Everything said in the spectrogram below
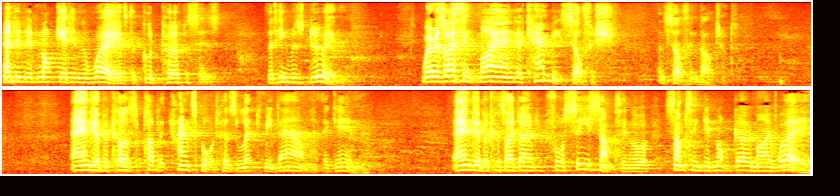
and it did not get in the way of the good purposes that he was doing. Whereas I think my anger can be selfish and self indulgent. Anger because public transport has let me down again. Anger because I don't foresee something or something did not go my way.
